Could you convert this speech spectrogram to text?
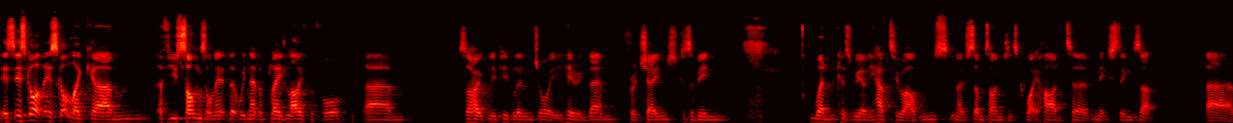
it's, it's got it's got like um, a few songs on it that we never played live before. Um, so hopefully people enjoy hearing them for a change. Because I mean, when because we only have two albums, you know, sometimes it's quite hard to mix things up. Uh,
